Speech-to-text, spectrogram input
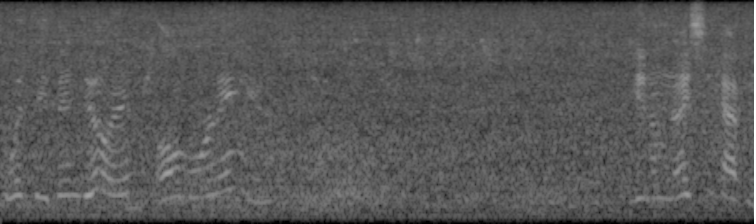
to what they've been doing all morning and get them nice and happy.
